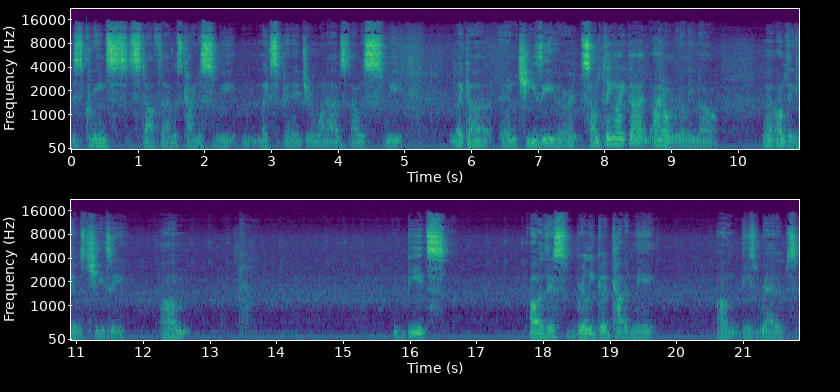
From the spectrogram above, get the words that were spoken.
this green stuff that was kind of sweet like spinach or what else that was sweet like uh and cheesy or something like that. I don't really know. I don't think it was cheesy. Um, beets oh this really good cut of meat. Um, these ribs,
